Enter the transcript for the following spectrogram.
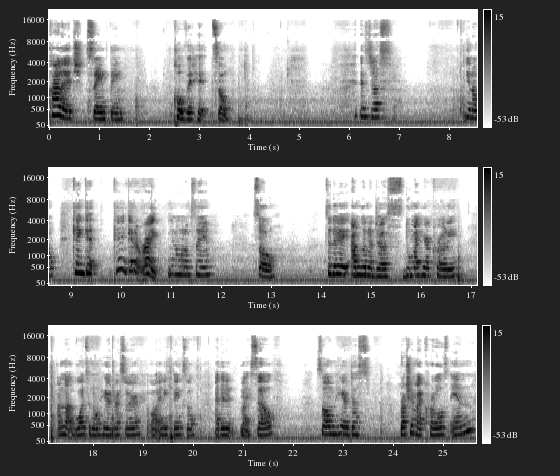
college same thing. Covid hit so it's just you know can't get can't get it right. You know what i'm saying? So today i'm gonna just do my hair curly i'm not going to no hairdresser or anything so i did it myself. So i'm here just brushing my curls in.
